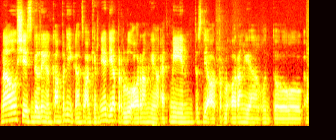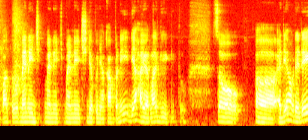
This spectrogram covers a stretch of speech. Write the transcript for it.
now she is building a company kan so akhirnya dia perlu orang yang admin terus dia perlu orang yang untuk apa tuh manage manage manage dia punya company dia hire lagi gitu. So uh, at the end of the day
